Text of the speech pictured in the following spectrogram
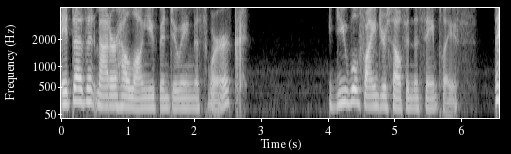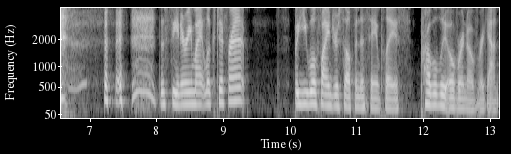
it doesn't matter how long you've been doing this work, you will find yourself in the same place. the scenery might look different, but you will find yourself in the same place probably over and over again,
